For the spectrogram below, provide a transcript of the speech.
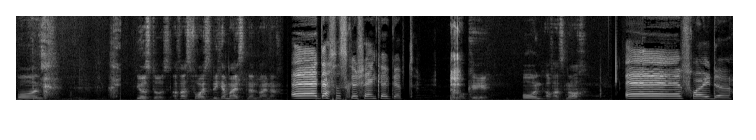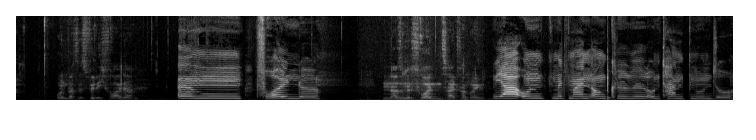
Und Justus, auf was freust du dich am meisten an Weihnachten? Äh, dass es Geschenke gibt. Okay. Und auf was noch? Äh, Freude. Und was ist für dich Freude? Ähm, Freunde. Also mit Freunden Zeit verbringen. Ja, und mit meinen Onkel und Tanten und so.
